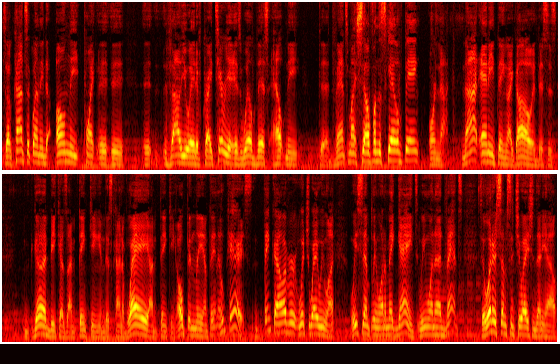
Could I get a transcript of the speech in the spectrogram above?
So consequently, the only point uh, uh, uh, evaluative criteria is will this help me to advance myself on the scale of being or not? Not anything like, oh, this is good because I'm thinking in this kind of way, I'm thinking openly, I'm thinking, who cares? Think however, which way we want. We simply want to make gains. We want to advance. So, what are some situations, anyhow,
